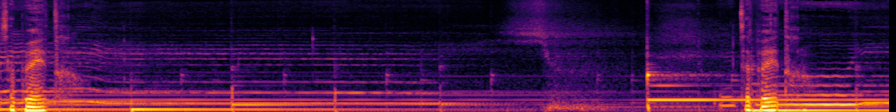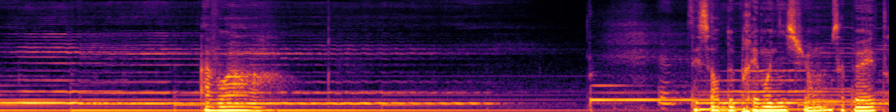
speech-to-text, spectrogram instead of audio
Ça peut être. Ça peut être. Avoir. Des sortes de prémonitions, ça peut être.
